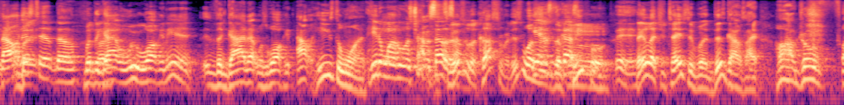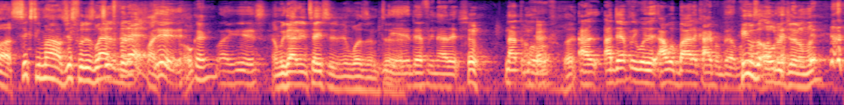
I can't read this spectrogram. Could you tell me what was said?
Now on this tip though, But the guy, when we were walking in, the guy that was walking out, he's the one. he the one who was trying to sell us. So this was a customer. This wasn't Yeah, this the was a people. Yeah. They let you taste it, but this guy was like, "Oh, I drove uh, 60 miles just for this lavender." Just for that, like, yeah. Okay. Like yes, And we got in and tasted it, and it wasn't. Uh, yeah, definitely not it. Not the Okay. move. What? I, I definitely would. I would buy the Kuiper belt. He was an older gentleman.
